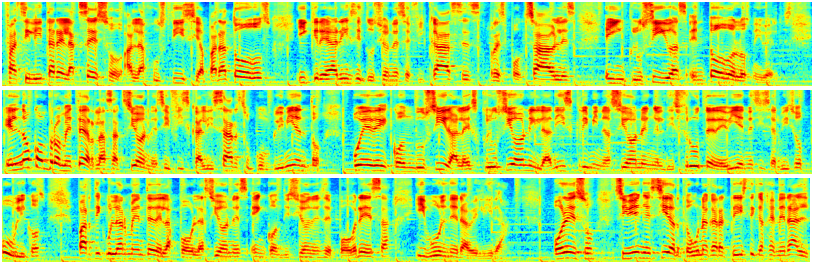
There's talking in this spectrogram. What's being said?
facilitar el acceso a la justicia para todos y crear instituciones eficaces, responsables e inclusivas en todos los niveles. El no comprometer las acciones y fiscalizar su cumplimiento puede conducir a la exclusión y la discriminación en el disfrute de bienes y servicios públicos, particularmente de las poblaciones en condiciones de pobreza y vulnerabilidad. Por eso, si bien es cierto, una característica general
